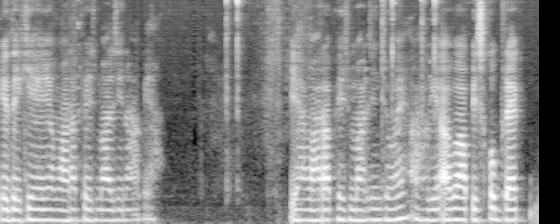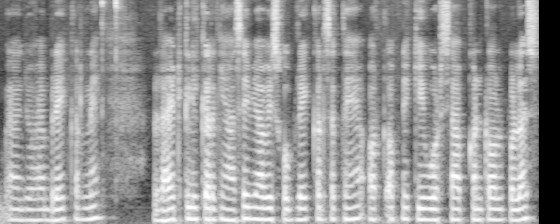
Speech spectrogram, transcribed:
ये देखिए, ये हमारा पेज मार्जिन आ गया। ये हमारा पेज मार्जिन जो है, आ गया। अब आप इसको ब्रेक जो है ब्रेक कर लें राइट क्लिक करके यहाँ से भी आप इसको ब्रेक कर सकते हैं और अपने कीबोर्ड से आप कंट्रोल प्लस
